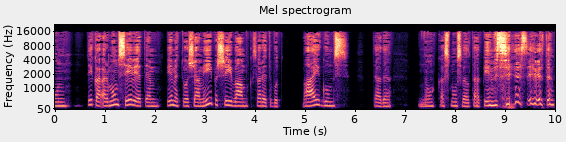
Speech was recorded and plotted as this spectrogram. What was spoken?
Un tikai ar mums, sievietēm, piemetošām īpašībām, kas varētu būt maigums, tāda, nu, kas mums vēl tā piemet sievietēm,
